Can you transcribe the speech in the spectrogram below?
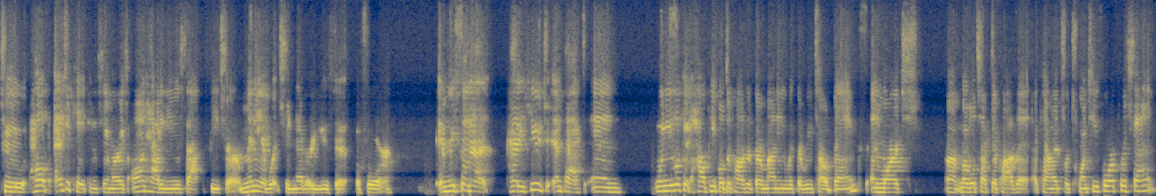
to help educate consumers on how to use that feature, many of which had never used it before. And we saw that had a huge impact. And when you look at how people deposit their money with the retail banks, in March, uh, mobile check deposit accounted for 24%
